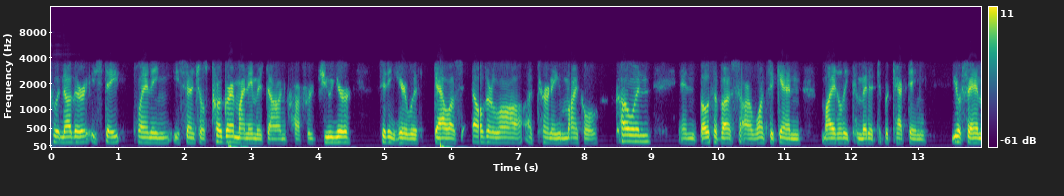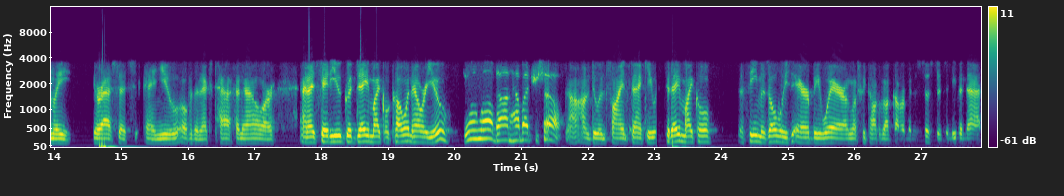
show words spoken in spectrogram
to another Estate Planning Essentials program. My name is Don Crawford Jr., sitting here with Dallas elder law attorney Michael Cohen, and both of us are once again mightily committed to protecting your family, your assets, and you over the next half an hour. And I say to you, good day, Michael Cohen. How are you? Doing well, Don. How about yourself? I'm doing fine, thank you. Today, Michael, the theme is always heir beware, unless we talk about government assistance, and even that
